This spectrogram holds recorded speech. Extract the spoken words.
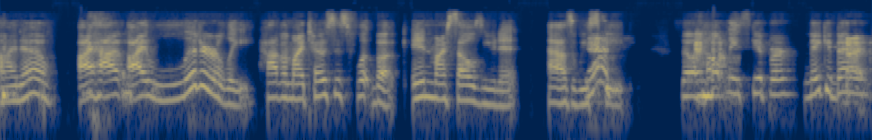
I know. I have, I literally have a mitosis flip book in my cells unit as we yes. speak. So and help me, Skipper, make it better.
